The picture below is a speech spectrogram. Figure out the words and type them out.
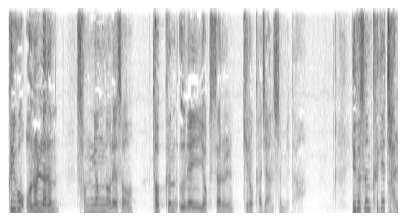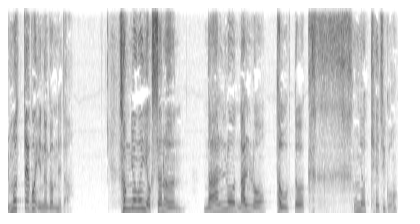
그리고 오늘날은 성령론에서 더 큰 은혜의 역사를 기록하지 않습니다. 이것은 크게 잘못되고 있는 겁니다. 성령의 역사는 날로 날로 더욱더 강력해지고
